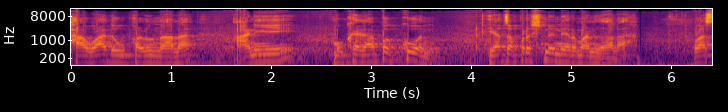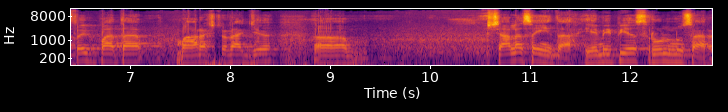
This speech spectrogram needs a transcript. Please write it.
हा वाद उफाळून आला आणि मुख्याध्यापक कोण याचा प्रश्न निर्माण झाला. वास्तविक पाहता महाराष्ट्र राज्य शालासंहिता शाला संहिता एम ई पी एस रूलनुसार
